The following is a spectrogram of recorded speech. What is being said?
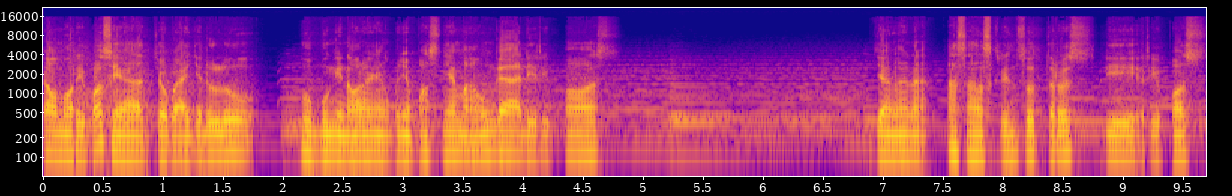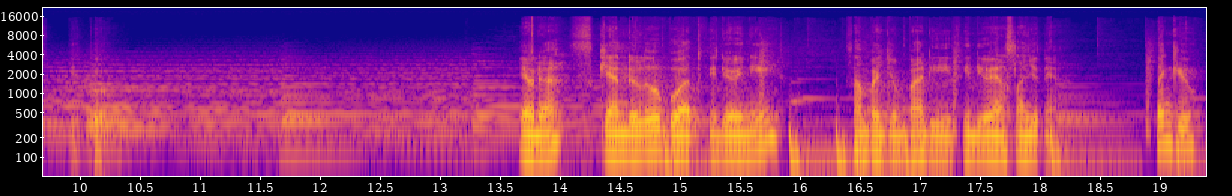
Kalau mau repost ya coba aja dulu hubungin orang yang punya postnya. Mau nggak di repost? Jangan asal screenshot terus di repost gitu Ya udah, sekian dulu buat video ini. Sampai jumpa di video yang selanjutnya. Thank you.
